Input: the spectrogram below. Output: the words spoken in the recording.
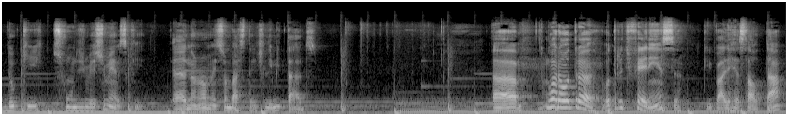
do que os fundos de investimentos, que uh, normalmente são bastante limitados. Uh, agora, outra, outra diferença que vale ressaltar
